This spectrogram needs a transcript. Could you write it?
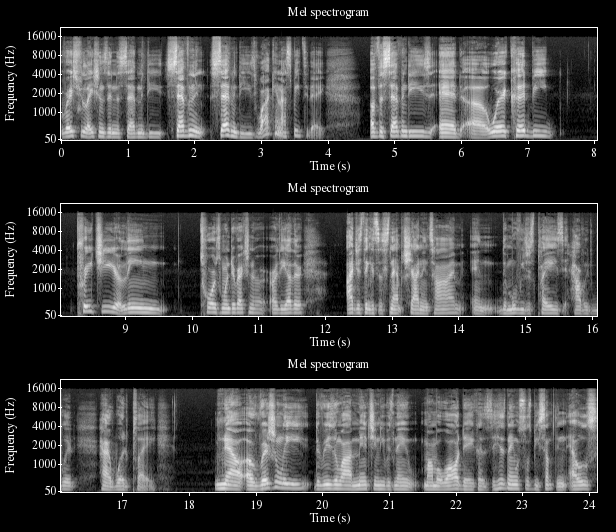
race relations in the 70s, 70s. Why can't I speak today? Of the 70s, and uh, where it could be preachy or lean towards one direction or, or the other. I just think it's a snapshot in time, and the movie just plays how it would how it would play. Now, originally, the reason why I mentioned he was named Mamuwalde because his name was supposed to be something else.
